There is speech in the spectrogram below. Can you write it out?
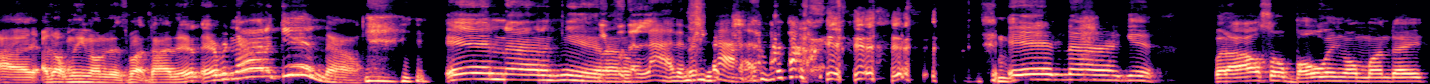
I, I don't lean on it as much. Now, every now and again now. and now and again. People alive and be and now and again. But I also bowling on Monday.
